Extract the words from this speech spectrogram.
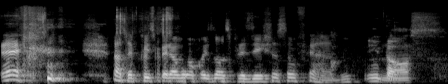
É. Até porque esperar alguma coisa do nosso presidente, nós estamos ferrados. Então, Nossa.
